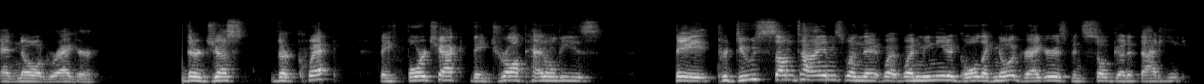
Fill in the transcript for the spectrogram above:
and Noah Gregor. They're just they're quick. They forecheck. They draw penalties. They produce sometimes when they when we need a goal. Like Noah Gregor has been so good at that. He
